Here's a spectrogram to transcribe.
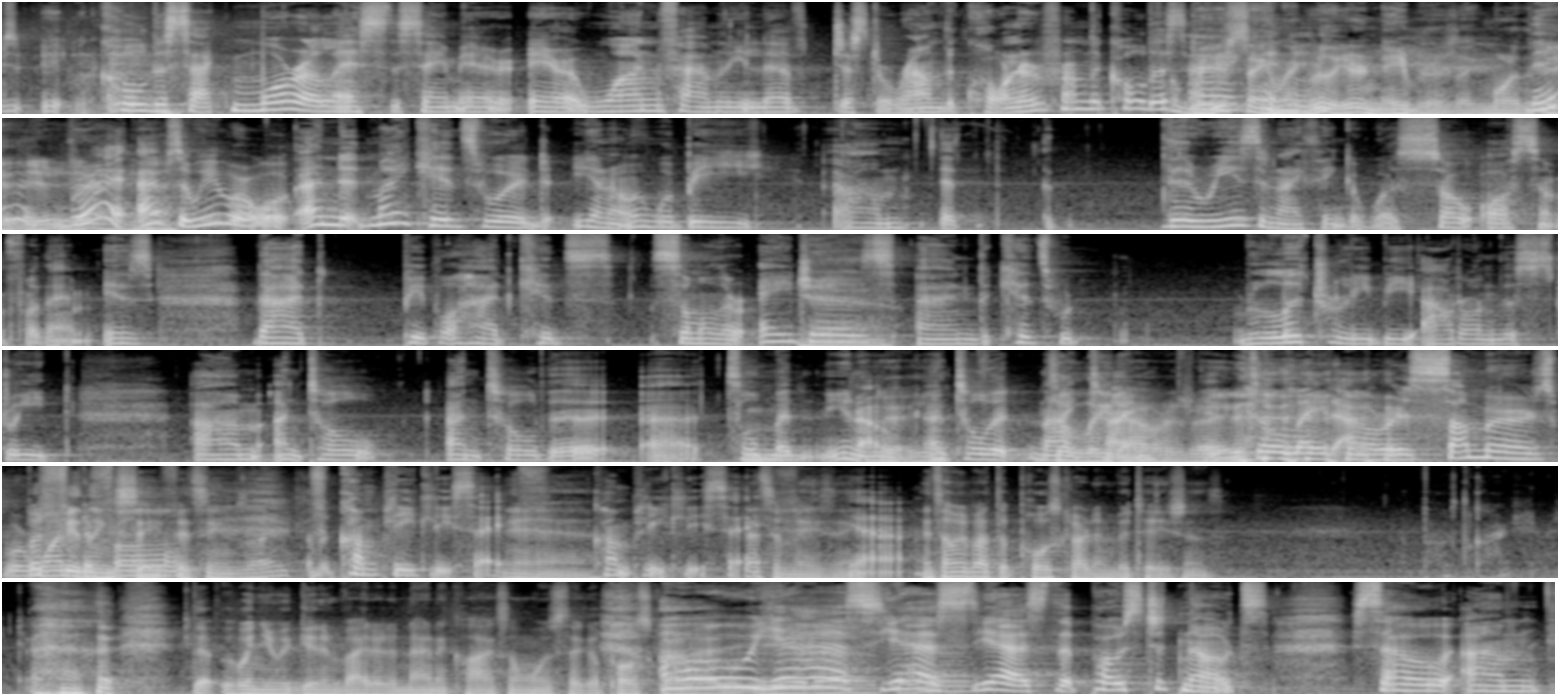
cul-de-sac, more or less the same area. One family lived just around the corner from the Oh, cul-de-sac. but you're saying like really your neighbors, like more than they you're- right, yeah. absolutely. We were, all, and my kids would, you know, would be. Um, the reason I think it was so awesome for them is that people had kids similar ages, and the kids would literally be out on the street um, until until the uh, till mid, you know, Mm. Yeah, yeah. until at night late hours, right? Until late hours. Summers were but wonderful. feeling safe, it seems like. completely safe. Yeah. Completely safe. That's amazing. Yeah. And tell me about the postcard invitations. When you would get invited at nine o'clock, someone would stick a postcard. Oh at yes, that- yes, yes. The post-it notes. So um,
